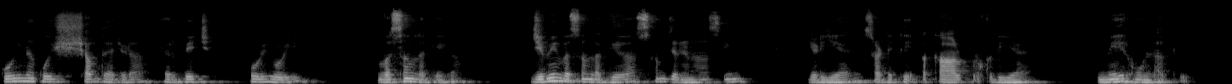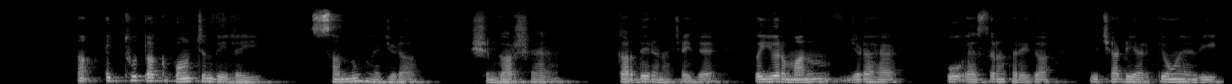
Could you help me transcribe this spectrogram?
ਕੋਈ ਨਾ ਕੋਈ ਸ਼ਬਦ ਹੈ ਜਿਹੜਾ ਹਿਰਦੇ 'ਚ ਹੌਲੀ ਹੌਲੀ ਵਸਣ ਲੱਗੇਗਾ। ਜਿਵੇਂ ਵਸਣ ਲੱਗੇਗਾ, ਸਮਝ ਲੈਣਾ ਅਸੀਂ ਜਿਹੜੀ ਹੈ ਸਾਡੇ ਤੇ ਅਕਾਲ ਪੁਰਖ ਦੀ ਹੈ, ਮਿਹਰ ਹੋਣ ਲੱਗ ਗਈ। ਤਾਂ ਇੱਥੋਂ ਤੱਕ ਪਹੁੰਚਣ ਦੇ ਲਈ ਸਾਨੂੰ ਹੈ ਜਿਹੜਾ ਸੰਘਰਸ਼ ਹੈ, ਕਰਦੇ ਰਹਿਣਾ ਚਾਹੀਦਾ ਹੈ। ਕਈ ਵਾਰ ਮਨ ਜਿਹੜਾ ਹੈ ਉਹ ਇਸ ਤਰ੍ਹਾਂ ਕਰੇਗਾ ਵੀ ਛੱਡ ਯਾਰ, ਕਿਉਂ ਐ ਵੀ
